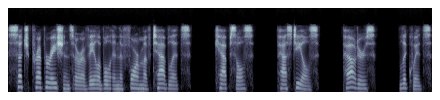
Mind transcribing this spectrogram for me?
Such preparations are available in the form of tablets, capsules, pastilles, powders, liquids,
